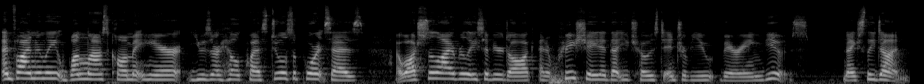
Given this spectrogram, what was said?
And finally, one last comment here. User Hillquest Dual Support says, I watched the live release of your doc and appreciated that you chose to interview varying views. Nicely done.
